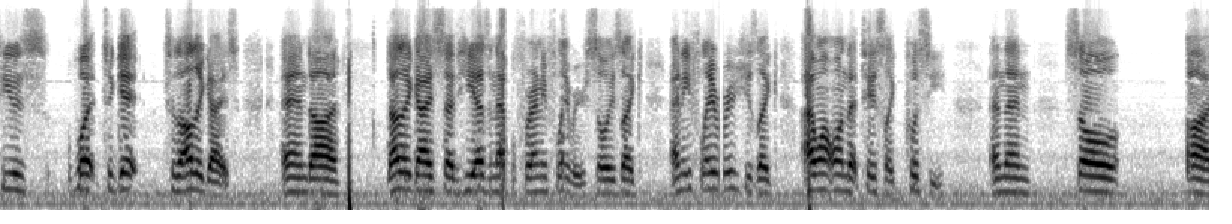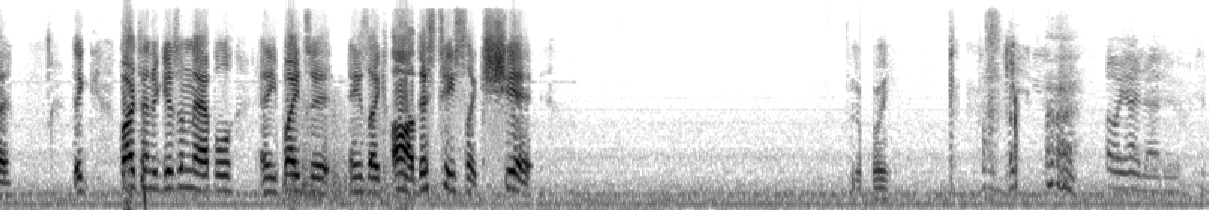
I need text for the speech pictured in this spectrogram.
he was what to get to the other guys. And uh, the other guy said he has an apple for any flavor. So he's like, any flavor? He's like, I want one that tastes like pussy. And then, so, uh, the bartender gives him an apple, and he bites it, and he's like, oh, this tastes like shit. Really? Oh yeah, I know, dude.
